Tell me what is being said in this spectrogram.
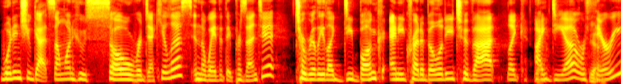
wouldn't you get someone who's so ridiculous in the way that they present it to really like debunk any credibility to that like idea or theory?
